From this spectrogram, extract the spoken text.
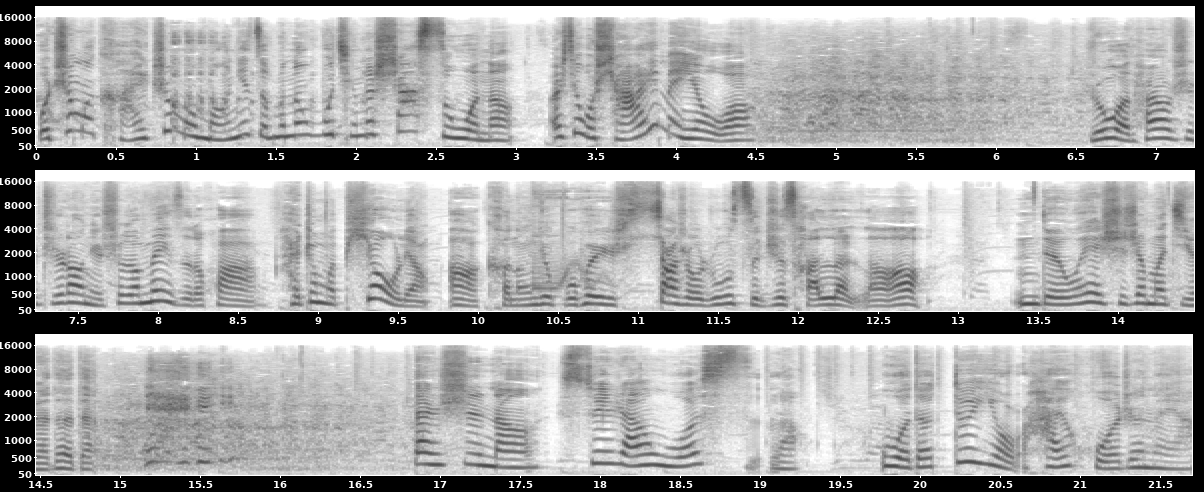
我这么可爱，这么萌，你怎么能无情的杀死我呢？而且我啥也没有啊！如果他要是知道你是个妹子的话，还这么漂亮啊，可能就不会下手如此之残忍了啊！嗯，对我也是这么觉得的。但是呢，虽然我死了，我的队友还活着呢呀！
